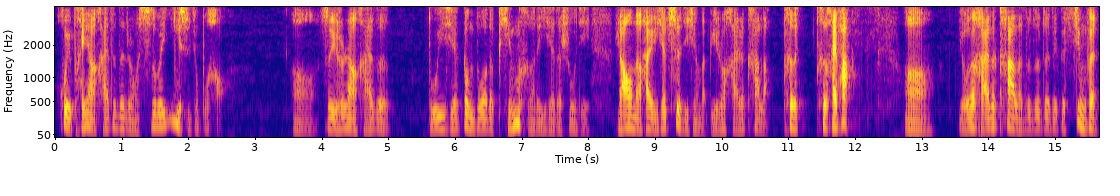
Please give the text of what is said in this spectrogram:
会培养孩子的这种思维意识就不好，哦，所以说让孩子读一些更多的平和的一些的书籍，然后呢，还有一些刺激性的，比如说孩子看了特特害怕，啊。有的孩子看了，这这这这个兴奋，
